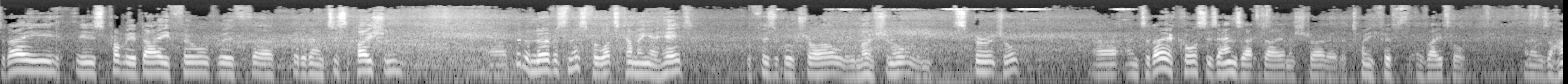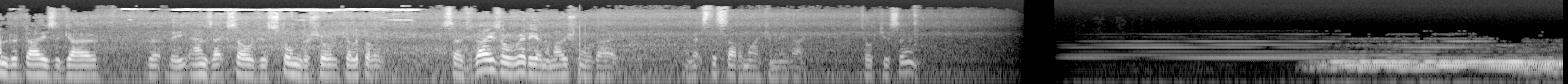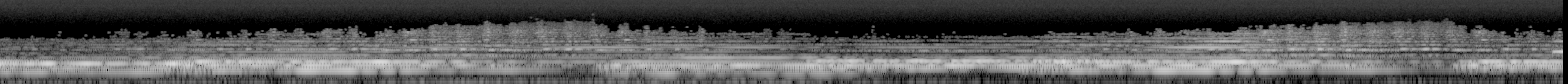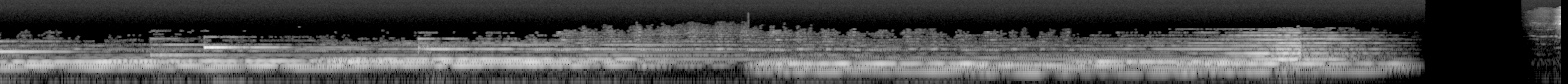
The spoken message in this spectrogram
Today is probably a day filled with a bit of anticipation, a bit of nervousness for what's coming ahead, the physical trial, the emotional and spiritual. Uh, and today, of course, is Anzac Day in Australia, the 25th of April. And it was 100 days ago that the Anzac soldiers stormed the shore at Gallipoli. So today's already an emotional day. And that's the start of my Camino. Talk to you soon.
